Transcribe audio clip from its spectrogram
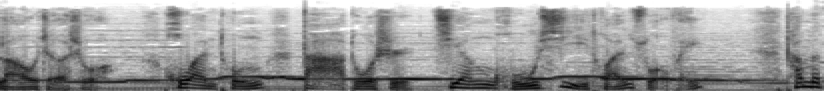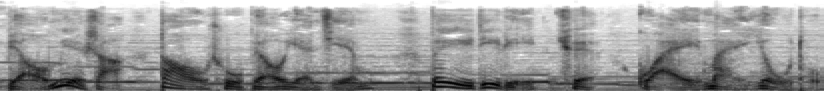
老者说：“幻童大多是江湖戏团所为，他们表面上到处表演节目，背地里却拐卖幼童。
